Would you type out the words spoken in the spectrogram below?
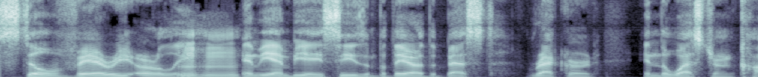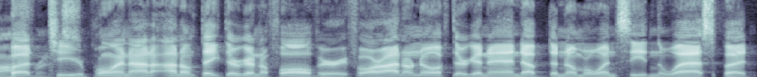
Still very early Mm-hmm. in the NBA season, but they are the best record in the Western Conference. But to your point, I, I don't think they're going to fall very far. I don't know if they're going to end up the number one seed in the West, but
